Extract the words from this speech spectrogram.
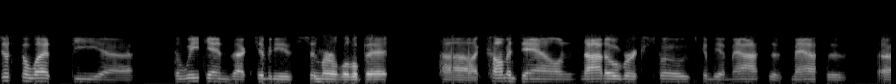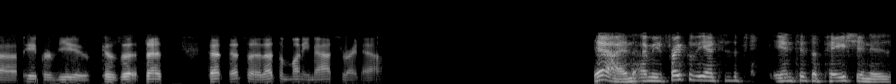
just to let the uh, the weekend's activities simmer a little bit, uh, calm it down, not overexposed. It's to be a massive, massive uh, pay per view because that, that that that's a that's a money match right now. Yeah, and I mean, frankly, the anticip- anticipation is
